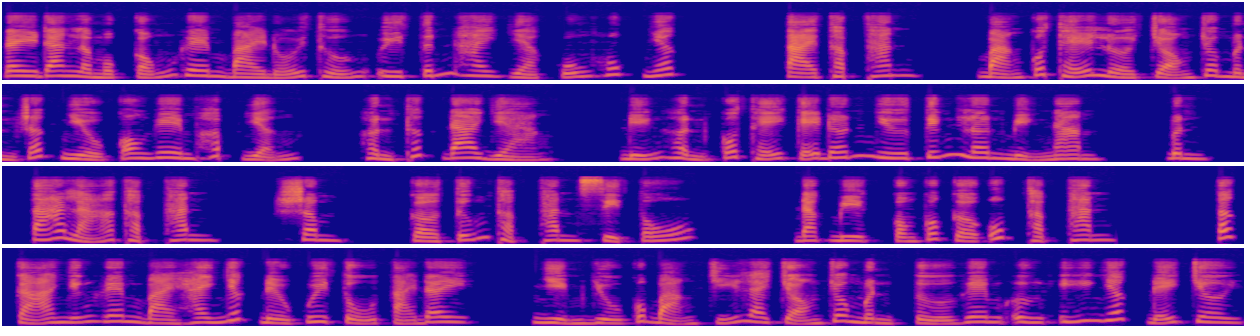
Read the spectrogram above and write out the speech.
Đây đang là một cổng game bài đổi thưởng uy tín hay và cuốn hút nhất. Tại thập thanh, bạn có thể lựa chọn cho mình rất nhiều con game hấp dẫn, hình thức đa dạng, điển hình có thể kể đến như tiến lên miền Nam, binh, tá lã thập thanh, sâm, cờ tướng thập thanh xì tố. Đặc biệt còn có cờ út thập thanh. Tất cả những game bài hay nhất đều quy tụ tại đây. Nhiệm vụ của bạn chỉ là chọn cho mình tựa game ưng ý nhất để chơi.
